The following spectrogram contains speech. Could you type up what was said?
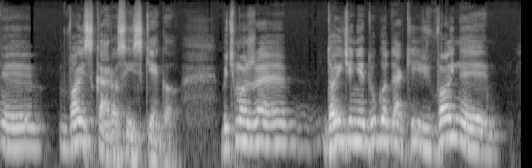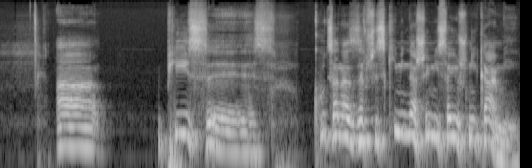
y, wojska rosyjskiego. Być może dojdzie niedługo do jakiejś wojny, a PiS y, kłóca nas ze wszystkimi naszymi sojusznikami.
